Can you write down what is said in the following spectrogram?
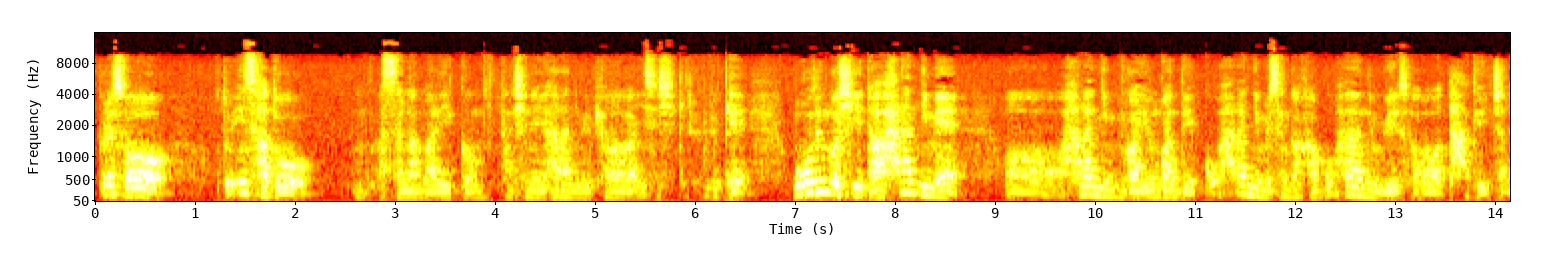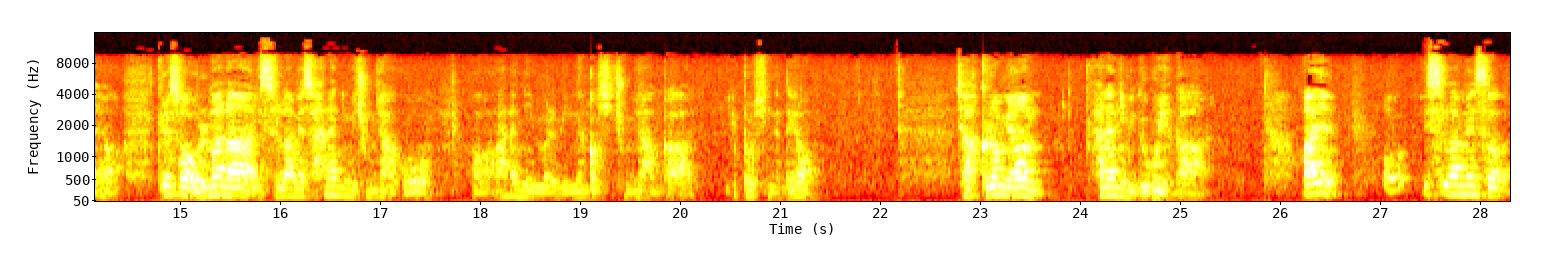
그래서 또 인사도 음, 아살라무 알리끔 당신에게 하나님의 평화가 있으시기를 이렇게 모든 것이 다 하나님의 어, 하나님과 연관되어 있고 하나님을 생각하고 하나님을 위해서 다 되어 있잖아요. 그래서 얼마나 이슬람에서 하나님이 중요하고 어, 하나님을 믿는 것이 중요한가 볼 수 있는데요. 자 그러면 하나님이 누구인가? 아니 어, 이슬람에서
